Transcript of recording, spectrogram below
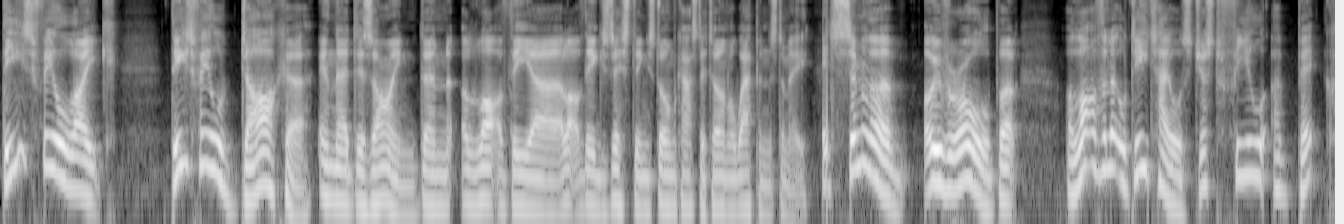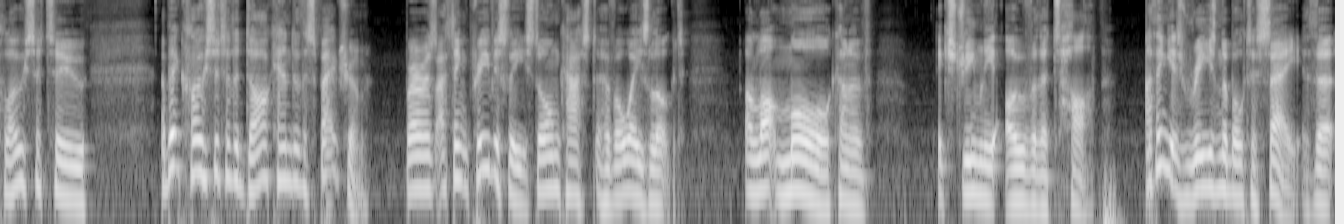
These feel like these feel darker in their design than a lot of the uh, a lot of the existing Stormcast Eternal weapons to me. It's similar overall, but a lot of the little details just feel a bit closer to a bit closer to the dark end of the spectrum. Whereas I think previously Stormcast have always looked a lot more kind of extremely over the top. I think it's reasonable to say that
